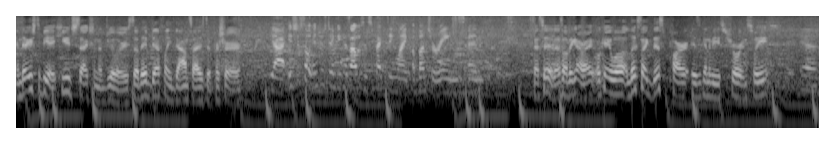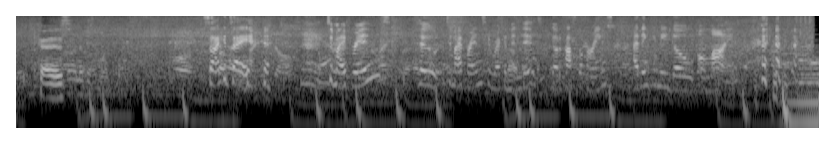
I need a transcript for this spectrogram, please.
and there used to be a huge section of jewelry. So they've definitely downsized it for sure. Yeah, it's just so interesting because I was expecting like a bunch of rings, and That's it. That's all they got, right? Okay. Well, it looks like this part is gonna be short and sweet yeah. because So I could say to my friends who to my friends who recommended go to Costco for rings, I think you mean go online.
